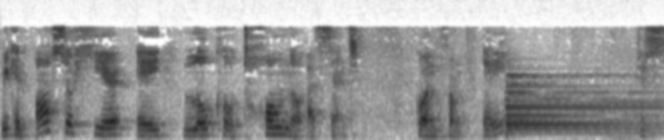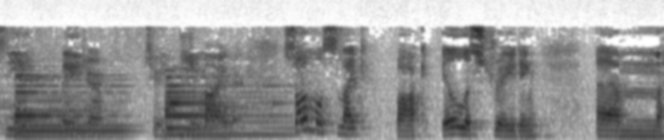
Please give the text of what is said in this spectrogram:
we can also hear a local tonal ascent, going from A to C major to E minor. It's almost like Bach illustrating um,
